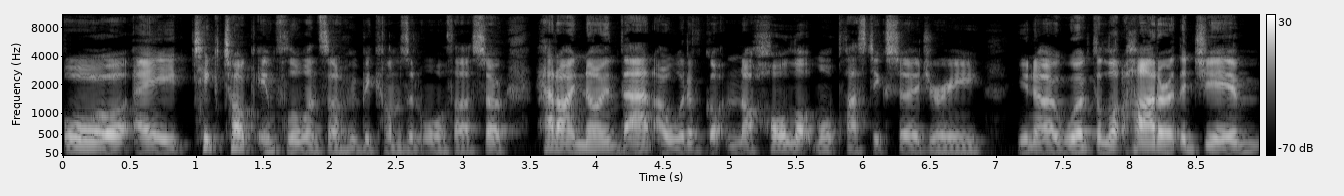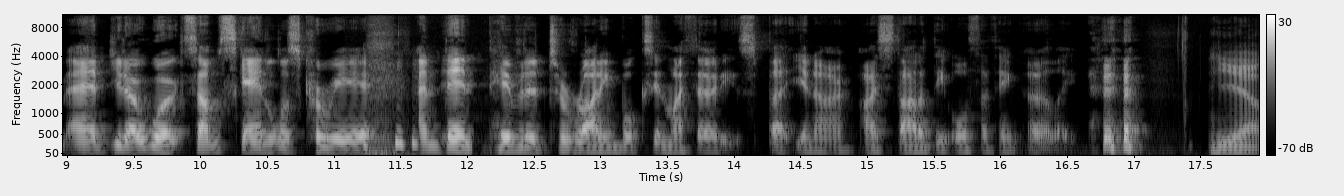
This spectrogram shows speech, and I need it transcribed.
or a TikTok influencer who becomes an author. So, had I known that, I would have gotten a whole lot more plastic surgery, you know, worked a lot harder at the gym and, you know, worked some scandalous career and then pivoted to writing books in my 30s. But, you know, I started the author thing early. yeah.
